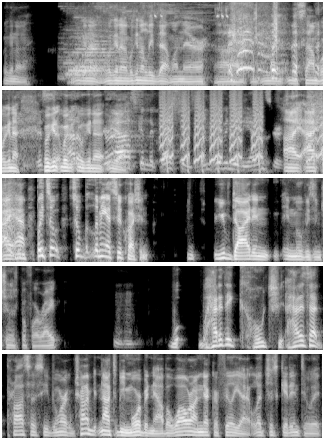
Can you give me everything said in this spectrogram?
we're gonna we're gonna we're gonna we're gonna leave that one there. Uh, in the sound. We're gonna we're gonna we're, we're gonna you're yeah. asking the questions. I'm giving you the answers. I I, I am. Wait. So so let me ask you a question. You've died in in movies and shows before, right? Mm-hmm. How do they coach you? How does that process even work? I'm trying to be, not to be morbid now, but while we're on necrophilia, let's just get into it.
